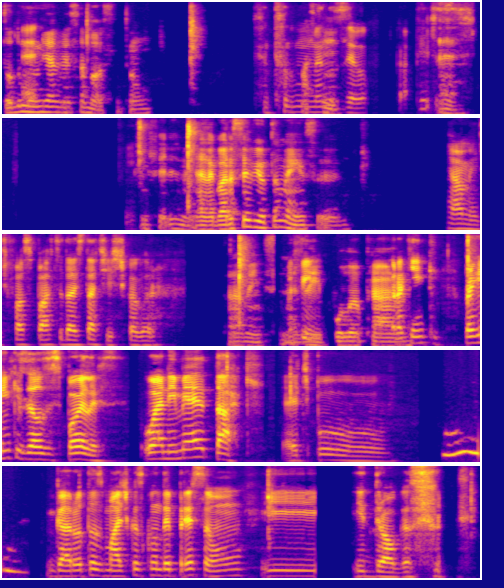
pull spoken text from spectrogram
Todo É. mundo já viu essa bosta, então, Todo mundo menos eu. Acabei de É. assistir. Infelizmente. Mas agora você viu também, você... Realmente, faço parte da estatística agora. parabéns. Mas Enfim, aí pula pra. Pra quem, pra quem quiser os spoilers, o anime é dark. É tipo. Garotas mágicas com depressão e, e drogas.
